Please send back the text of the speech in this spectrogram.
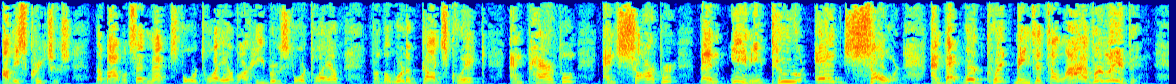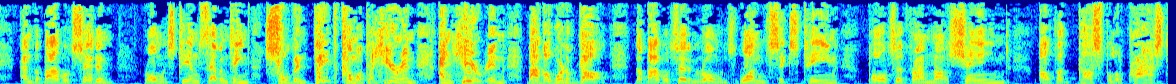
of his creatures. The Bible said in Acts 4.12, or Hebrews 4.12, for the word of God's quick and powerful and sharper than any two-edged sword. And that word quick means it's alive or living. And the Bible said in Romans 10, 17, so then faith cometh by hearing, and hearing by the word of God. The Bible said in Romans 1, 16, Paul said, For I am not ashamed of the gospel of Christ,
